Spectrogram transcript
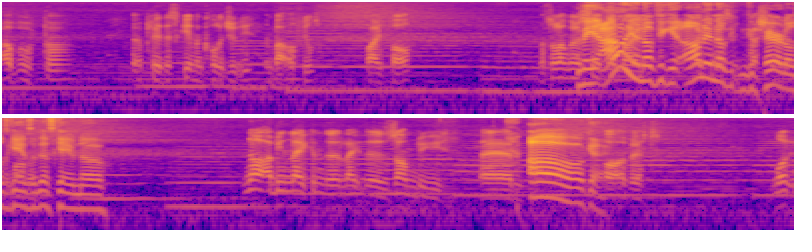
I would play this game than Call of Duty and Battlefield by far. That's all I'm gonna I mean, say. I don't even know if you can. I don't even know if you can compare those games to this game, though. No, I mean like in the like the zombie um, Oh, okay. part of it. Multi-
